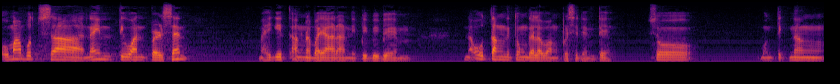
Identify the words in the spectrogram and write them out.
umabot sa 91% mahigit ang nabayaran ni PBBM na utang nitong dalawang presidente. So, muntik ng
